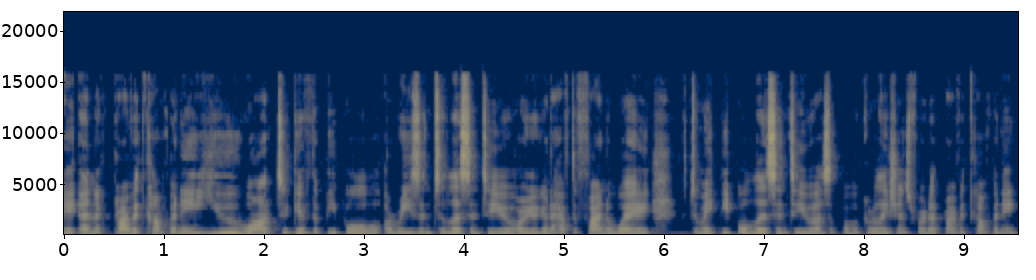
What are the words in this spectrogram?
in a private company, you want to give the people a reason to listen to you, or you're gonna have to find a way to make people listen to you as a public relations for that private company.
